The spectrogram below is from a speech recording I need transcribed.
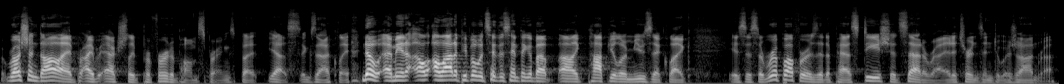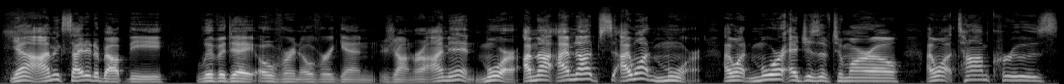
Russian Doll. I, I actually prefer to Palm Springs, but yes, exactly. No, I mean a, a lot of people would say the same thing about uh, like popular music. Like, is this a ripoff or is it a pastiche, etc. And it turns into a genre. Yeah, I'm excited about the live a day over and over again genre. I'm in more. I'm not. I'm not. I want more. I want more Edges of Tomorrow. I want Tom Cruise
